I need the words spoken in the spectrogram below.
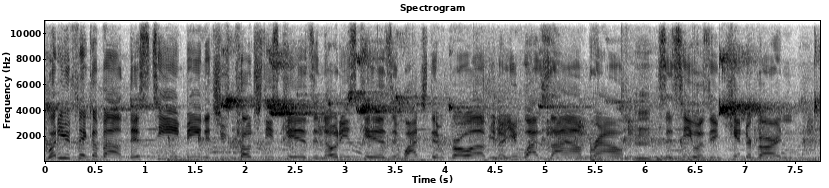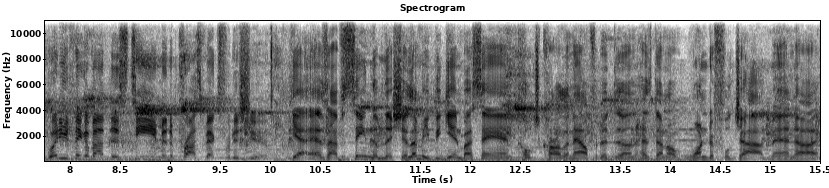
What do you think about this team, being that you've coached these kids and know these kids and watched them grow up? You know, you've watched Zion Brown mm-hmm. since he was in kindergarten. What do you think about this team and the prospects for this year? Yeah, as I've seen them this year, let me begin by saying Coach Carlin Alford has done, has done a wonderful job, man. Uh,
